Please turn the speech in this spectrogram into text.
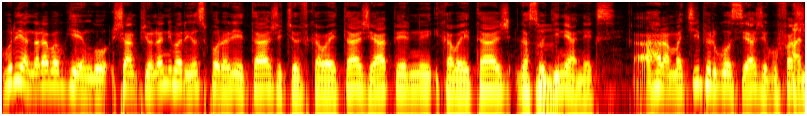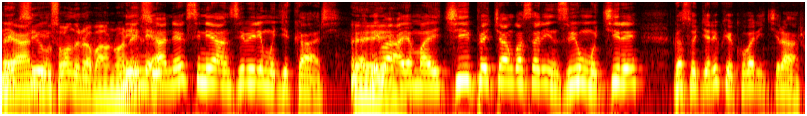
buriya narababwiye ngo shampiyona niba ariyo siporo ari etaje kiyovu ikaba etaje aperi ikaba etaje gasogi ni anegisi Ah, hari amakipe rwose yaje gufasha anegisi usobanurira abantu anegisi anegisi ni ya nzu iba iri mu gikari. Eh. niba aya ma ekipe cyangwa se ari inzu y'umukire gasogera ikwiye kuba ari ikiraro.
